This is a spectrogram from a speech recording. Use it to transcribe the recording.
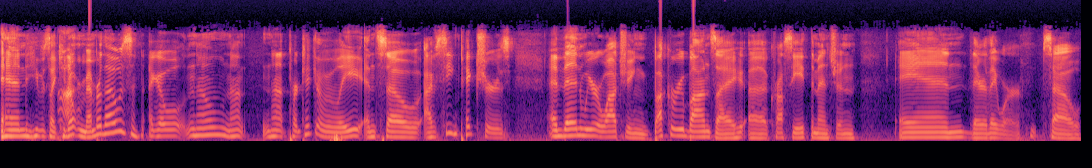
and he was like, "You don't remember those?" And I go, well, "No, not not particularly." And so I've seen pictures, and then we were watching Buckaroo Banzai uh, across the eighth dimension, and there they were. So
